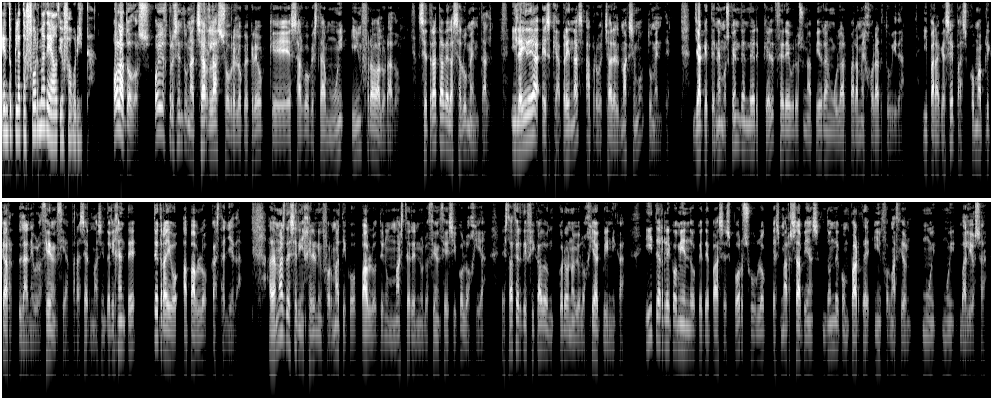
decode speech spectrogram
en tu plataforma de audio favorita. Hola a todos, hoy os presento una charla sobre lo que creo que es algo que está muy infravalorado. Se trata de la salud mental y la idea es que aprendas a aprovechar el máximo tu mente, ya que tenemos que entender que el cerebro es una piedra angular para mejorar tu vida. Y para que sepas cómo aplicar la neurociencia para ser más inteligente, te traigo a Pablo Castañeda. Además de ser ingeniero informático, Pablo tiene un máster en neurociencia y psicología, está certificado en cronobiología clínica y te recomiendo que te pases por su blog Smart Sapiens, donde comparte información muy, muy valiosa.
